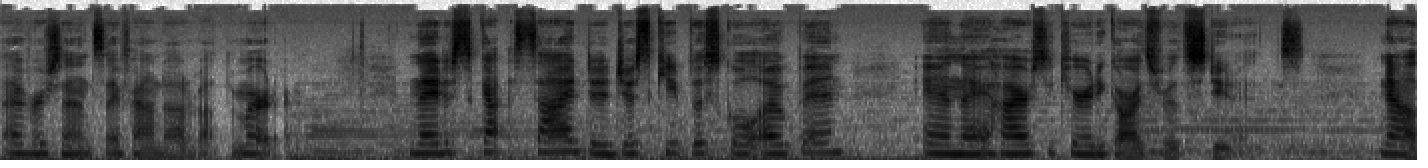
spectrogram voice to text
ever since they found out about the murder and they decide to just keep the school open and they hire security guards for the students. Now,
